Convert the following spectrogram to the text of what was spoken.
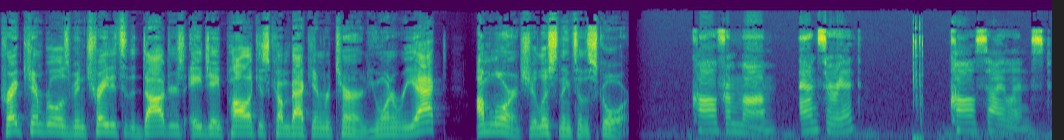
Craig Kimbrel has been traded to the Dodgers. AJ Pollock has come back in return. You want to react? I'm Lawrence. You're listening to the score. Call from mom. Answer it. Call silenced.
